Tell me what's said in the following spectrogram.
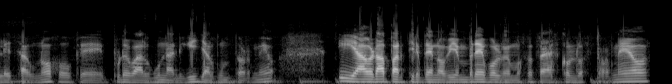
le echa un ojo, que prueba alguna liguilla, algún torneo. Y ahora a partir de noviembre volvemos otra vez con los torneos.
